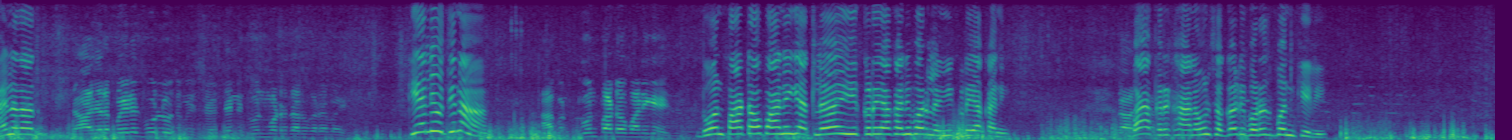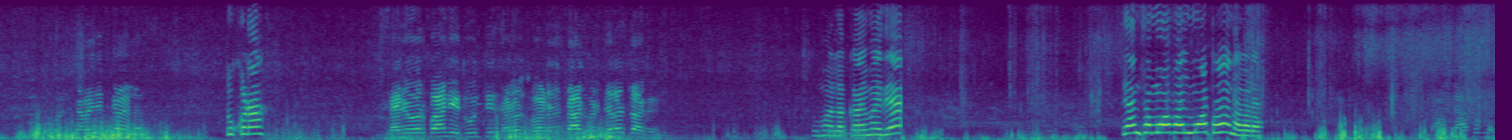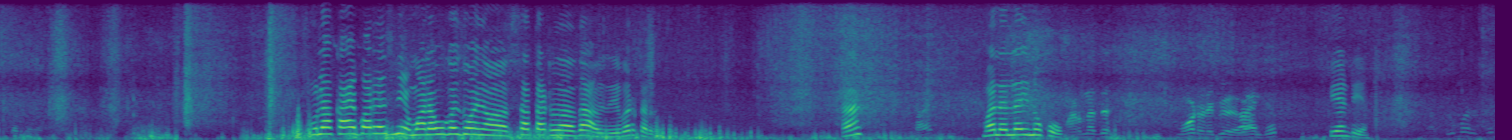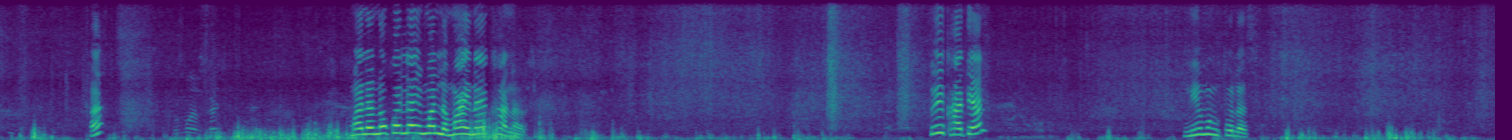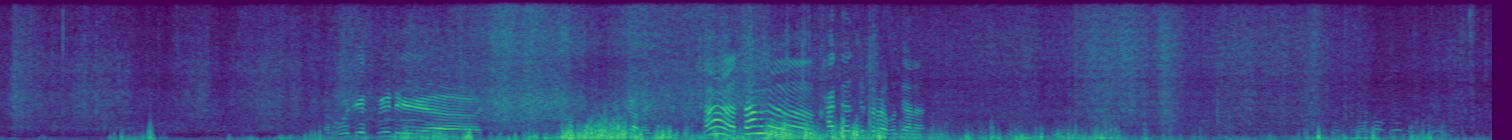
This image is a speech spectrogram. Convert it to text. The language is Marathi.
आहे ना दादू? हजारा पहिलेच बोललो होतो मी सर. त्यांनी दोन मोटर चालू करायला पाहिजे. केली होती ना? आपण दोन पाठव पाणी घ्यायचं. दोन पाटाव पाणी घेतलं इकडे एकाने भरलं इकडे एकाने. चालेल. भाकरी खायला उंच गडी बरच बंद केली. बंद करायचं काय आलं? तुकडा? साडीवर पाणी दोन तीन साड्यावर सोडायचं तासभर त्यालाच लागेल. तुम्हाला काय माहिती आहे? त्यांचा मोबाईल मोठा आहे ना गड्या? तुला काय बरंच नाही मला उगाच दोन सात आठ दहा दे बरं कर हा? काय मला लई नको. पेंट हा? मला नको लई म्हणलं माय नाही खाणार. तू खात्यान मी मग तुलाच. रोज एक पिंड घालायची हा चांगलं खात्यात चित्र त्याला.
